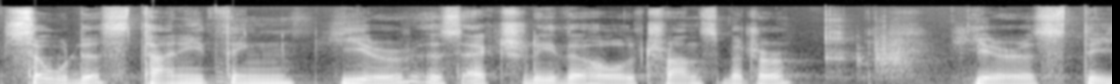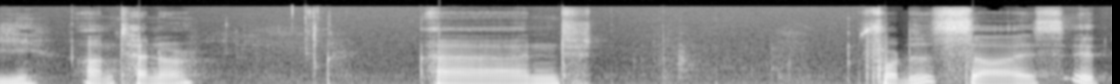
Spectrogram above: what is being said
So this tiny thing here is actually the whole transmitter. Here is the antenna and for this size it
